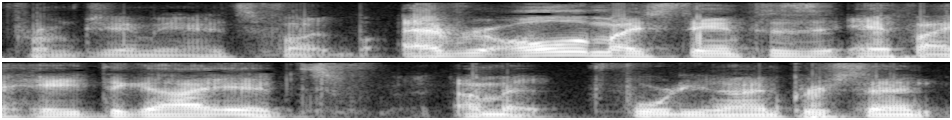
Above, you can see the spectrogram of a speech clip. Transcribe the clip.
from Jimmy. It's fun. Every all of my stances, if I hate the guy, it's I'm at 49 percent,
